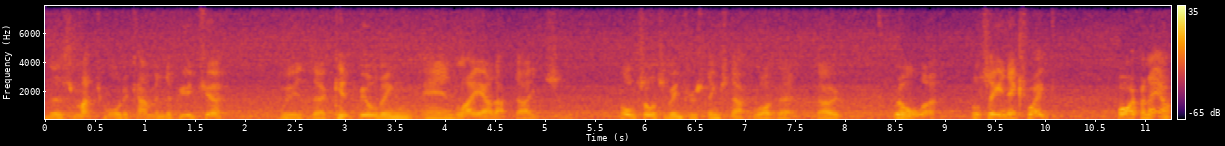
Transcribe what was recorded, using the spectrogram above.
There's much more to come in the future with uh, kit building and layout updates all sorts of interesting stuff like that. So we'll uh, we'll see you next week. Bye for now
